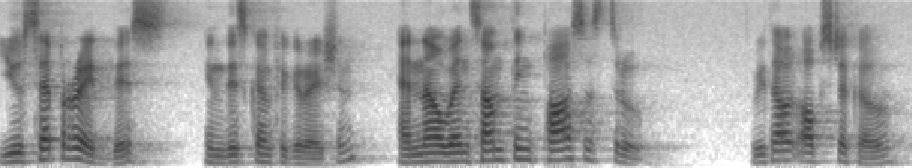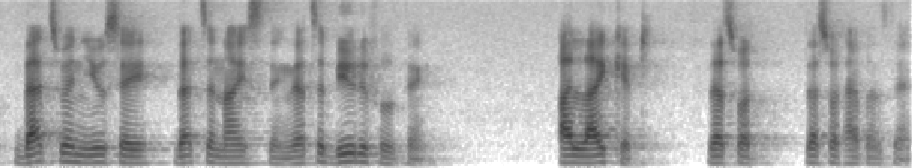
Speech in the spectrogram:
You separate this in this configuration, and now when something passes through, without obstacle, that's when you say, that's a nice thing, that's a beautiful thing. I like it. That's what, that's what happens then.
